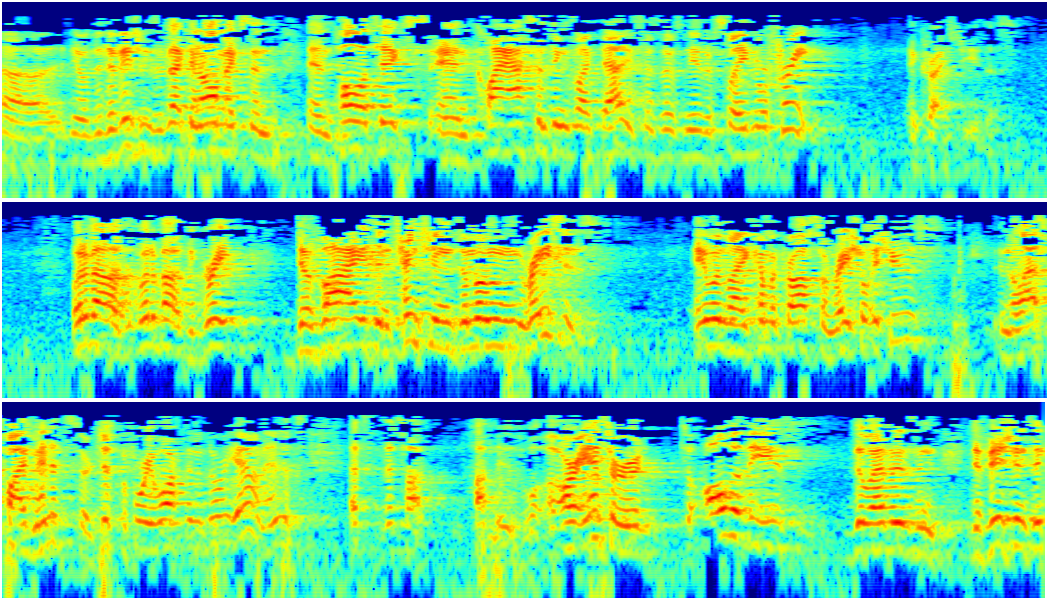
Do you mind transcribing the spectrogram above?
uh, you know the divisions of economics and, and politics and class and things like that? He says there's neither slave nor free in Christ Jesus. What about what about the great divides and tensions among races. Anyone like come across some racial issues in the last five minutes or just before you walked in the door? Yeah, man, that's that's that's hot our answer to all of these dilemmas and divisions in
